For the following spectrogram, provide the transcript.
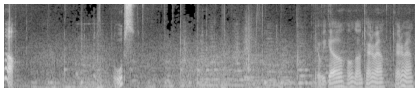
Oh. Oops. Here we go. Hold on. Turn around. Turn around.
